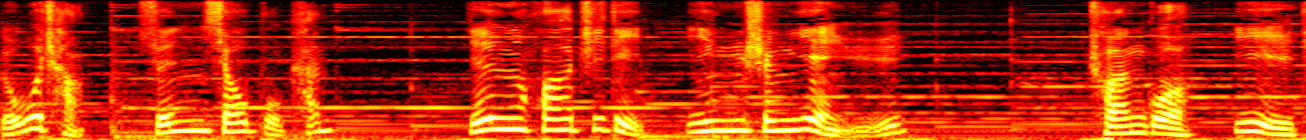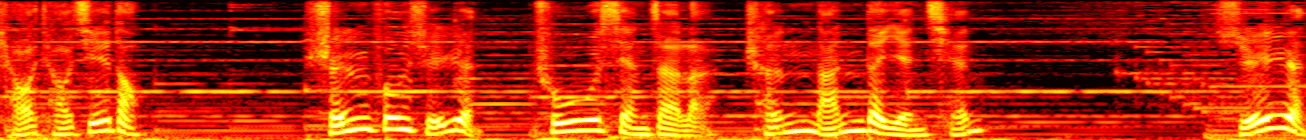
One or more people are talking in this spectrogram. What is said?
赌场喧嚣不堪，烟花之地莺声燕语。穿过一条条街道。神风学院出现在了陈南的眼前。学院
